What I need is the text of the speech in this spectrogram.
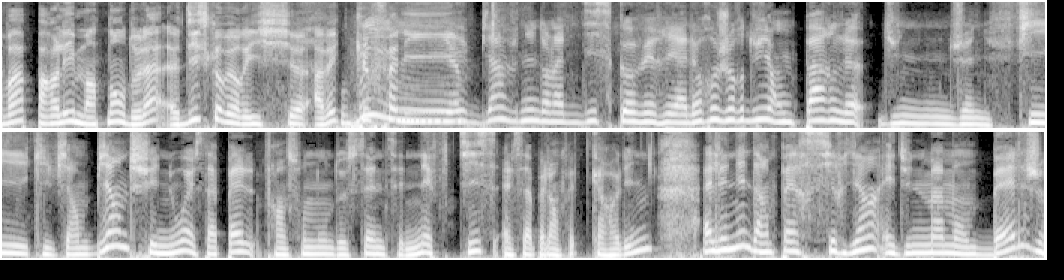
On va parler maintenant de la Discovery avec Oui, Fanny. bienvenue dans la Discovery. Alors aujourd'hui, on parle d'une jeune fille qui vient bien de chez nous. Elle s'appelle, enfin son nom de scène c'est Neftis. Elle s'appelle en fait Caroline. Elle est née d'un père syrien et d'une maman belge.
